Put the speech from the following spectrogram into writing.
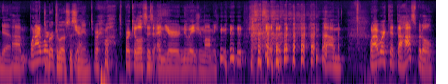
Yeah. um, when I worked, Tuberculosis, yeah, you mean? tuber- well, tuberculosis and your new Asian mommy. um, when I worked at the hospital,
